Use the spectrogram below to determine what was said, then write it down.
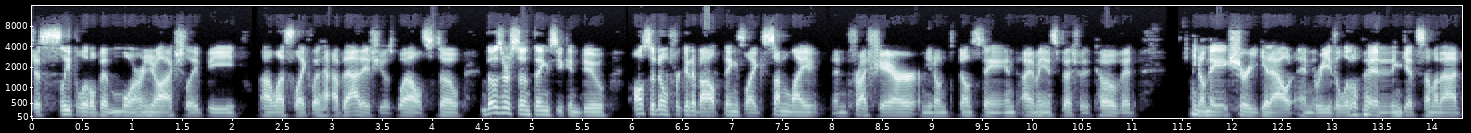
just sleep a little bit more and you'll actually be uh, less likely to have that issue as well. So those are some things you can do. Also, don't forget about things like sunlight and fresh air. You don't don't stay in. I mean, especially with COVID, you know, make sure you get out and breathe a little bit and get some of that.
